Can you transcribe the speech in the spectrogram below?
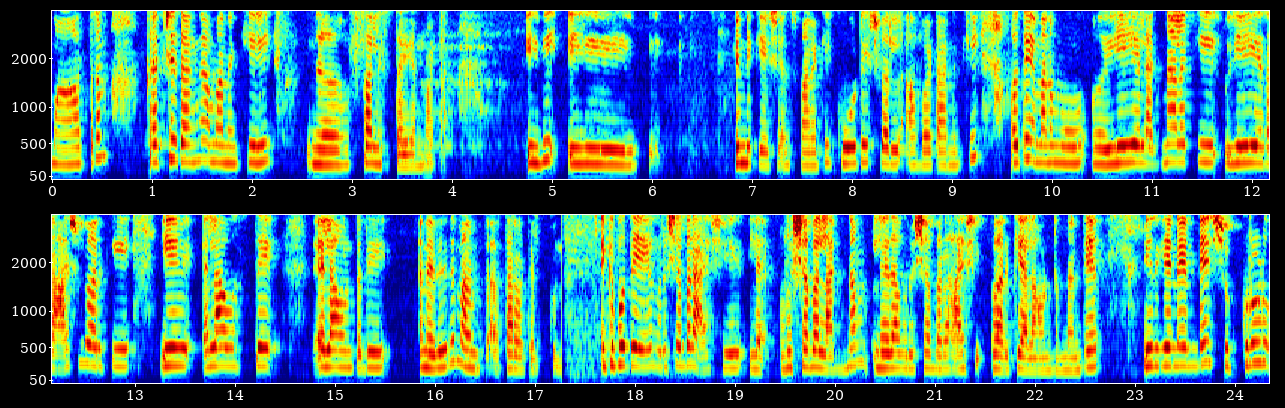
మాత్రం ఖచ్చితంగా మనకి ఫలిస్తాయి అన్నమాట ఇవి ఈ ఇండికేషన్స్ మనకి కోటేశ్వర్లు అవ్వటానికి అయితే మనము ఏ ఏ లగ్నాలకి ఏ ఏ రాశుల వారికి ఏ ఎలా వస్తే ఎలా ఉంటుంది అనేది అయితే మనం తర్వాత తెలుపుకుందాం. ఇకపోతే వృషభ రాశి లే- వృషభ లగ్నం లేదా వృషభ రాశి వారికి ఎలా ఉంటుందంటే వీరికి ఏంటంటే శుక్రుడు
